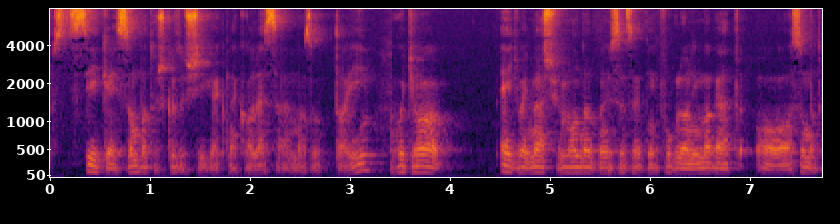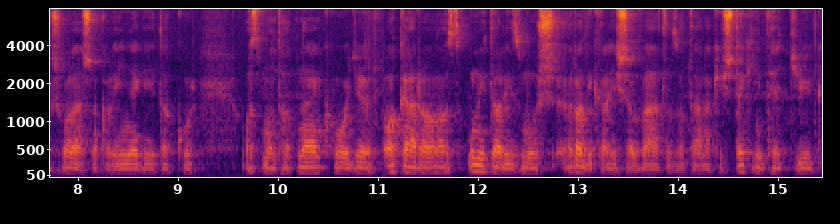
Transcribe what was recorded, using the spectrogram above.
székely szombatos közösségeknek a leszármazottai. Hogyha egy vagy másfél mondatban össze szeretnénk foglalni magát a szombatos vallásnak a lényegét, akkor azt mondhatnánk, hogy akár az unitarizmus radikálisabb változatának is tekinthetjük.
